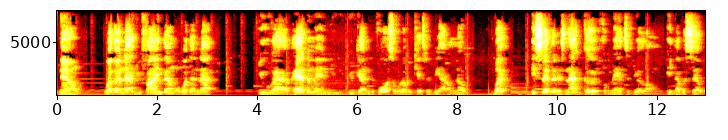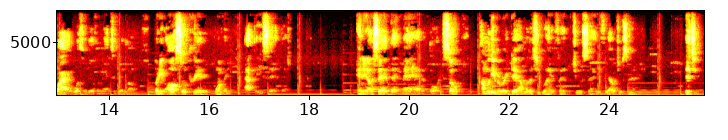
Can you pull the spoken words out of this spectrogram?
Now, whether or not you find them or whether or not you have had them and you, you got a divorce or whatever the case may be, I don't know. But he said that it's not good for man to be alone. He never said why it wasn't good for man to be alone. But he also created woman after he said that. And he also said that man had authority. So I'm gonna leave it right there. I'm gonna let you go ahead and finish what you were saying. You forgot what you were saying? Did you?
